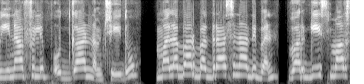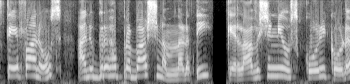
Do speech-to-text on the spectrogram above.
ബീന ഫിലിപ്പ് ഉദ്ഘാടനം ചെയ്തു. മലബാർ ഭദ്രാസനാധിപൻ വർഗീസ് മാർ സ്റ്റേഫാനോസ് അനുഗ്രഹ പ്രഭാഷണം നടത്തി കേരളാവിഷൻ ന്യൂസ് കോഴിക്കോട്.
